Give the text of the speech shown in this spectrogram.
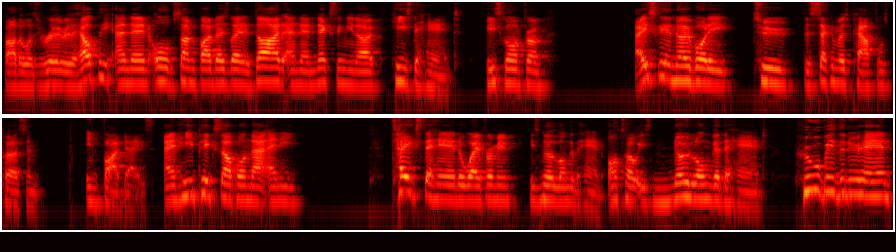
father was really, really healthy, and then all of a sudden, five days later, died, and then next thing you know, he's the hand. He's gone from basically a nobody to the second most powerful person in five days. And he picks up on that and he takes the hand away from him. He's no longer the hand. Otto is no longer the hand. Who will be the new hand?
